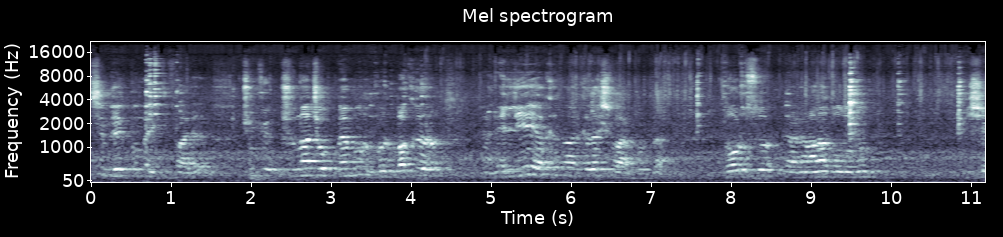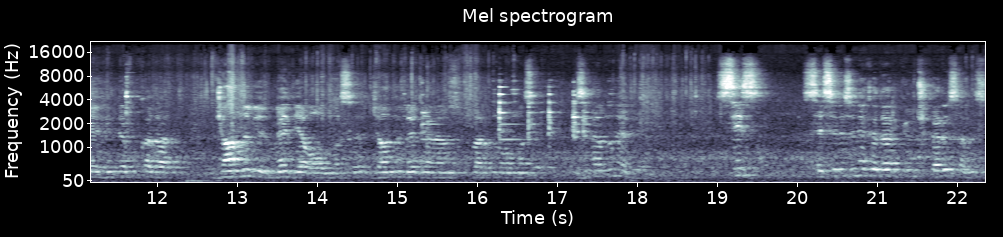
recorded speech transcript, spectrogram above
Şimdi bununla iktifa edelim. Çünkü şundan çok memnunum. Böyle bakıyorum, yani 50'ye yakın arkadaş var burada. Doğrusu yani Anadolu'nun bir şehrinde bu kadar canlı bir medya olması, canlı medya mensuplarının olması bizi memnun ediyor. Siz sesinizi ne kadar gür çıkarırsanız,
